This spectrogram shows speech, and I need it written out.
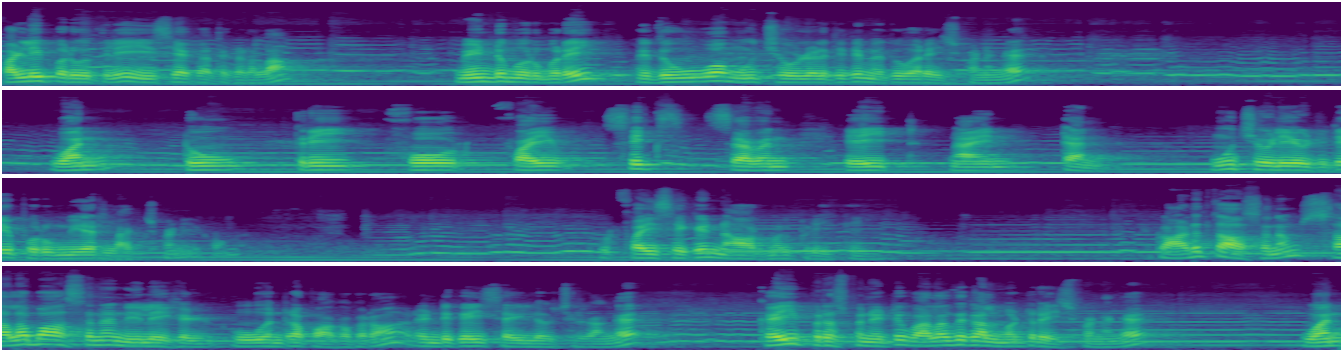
பள்ளி பருவத்திலேயே ஈஸியாக கற்றுக்கிடலாம் மீண்டும் ஒரு முறை மெதுவாக மூச்சை உள்ளெழுத்திட்டு மெதுவாக ரைஸ் பண்ணுங்கள் one two three four five six seven eight nine ten மூச்சு வெளியே விட்டுட்டே பொறுமையாக ரிலாக்ஸ் பண்ணிடுவோம் ஒரு ஃபைவ் செகண்ட் நார்மல் பிரீத்திங் இப்போ அடுத்த ஆசனம் சலபாசன நிலைகள் ஒவ்வொன்றாக பார்க்க போகிறோம் ரெண்டு கை சைடில் வச்சுருக்காங்க. கை ப்ரெஸ் பண்ணிவிட்டு வலது கால் மட்டும் ரைஸ் பண்ணுங்கள் one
